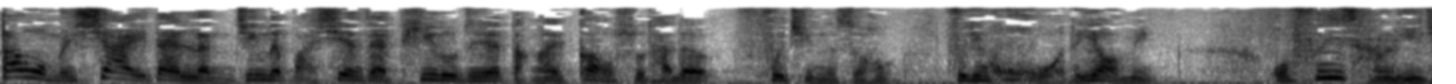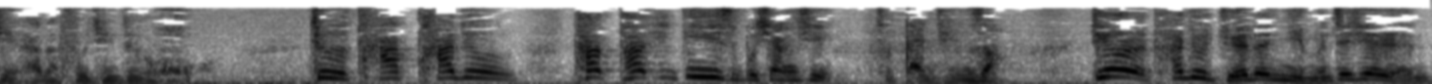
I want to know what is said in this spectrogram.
当我们下一代冷静的把现在披露这些档案告诉他的父亲的时候，父亲火的要命。我非常理解他的父亲这个火，就是他他就他他第一是不相信，是感情上；第二他就觉得你们这些人。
